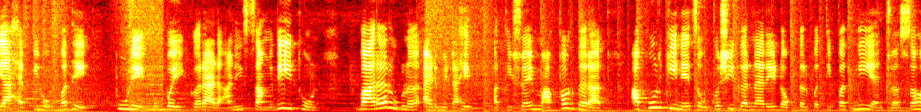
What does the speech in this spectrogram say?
या हॅपी होममध्ये पुणे मुंबई कराड आणि सांगली इथून बारा रुग्ण ॲडमिट आहेत. अतिशय माफक दरात आपुलकीने चौकशी करणारे डॉक्टर पती पत्नी यांच्यासह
